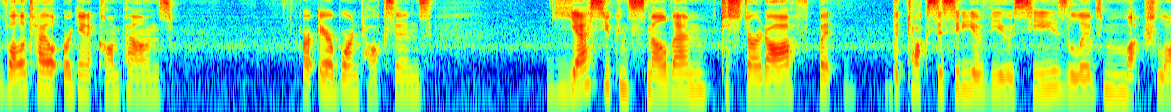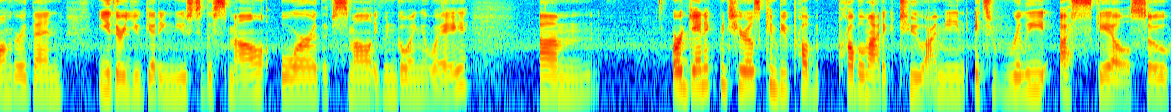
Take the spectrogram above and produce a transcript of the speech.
Volatile organic compounds are airborne toxins. Yes, you can smell them to start off, but the toxicity of VOCs lives much longer than either you getting used to the smell or the smell even going away. Um, organic materials can be prob- problematic too. I mean, it's really a scale. So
